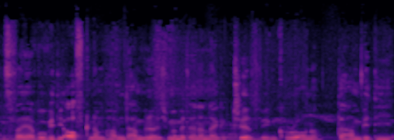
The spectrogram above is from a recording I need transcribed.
das war ja, wo wir die aufgenommen haben, da haben wir noch nicht mal miteinander gechillt wegen Corona. Da haben wir die,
